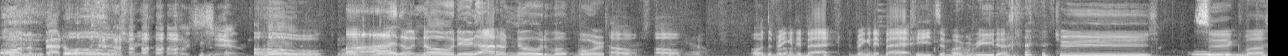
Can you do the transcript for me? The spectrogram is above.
Oh, the battle Oh. of. Oh, shit. Oh. oh, I don't know, dude. I don't know who to vote for. Oh, oh, oh, they're bringing it back. They're bringing it back. Pizza margarita. Cheese. Sigma.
